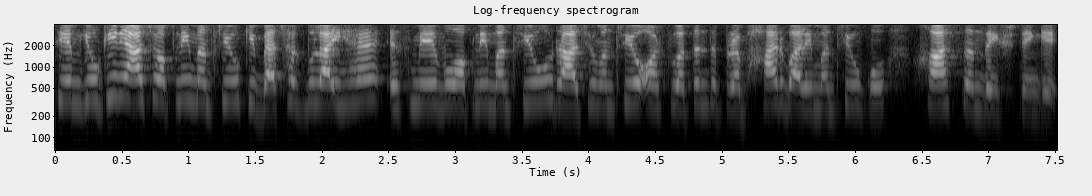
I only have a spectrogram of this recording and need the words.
सीएम योगी ने आज अपने मंत्रियों की बैठक बुलाई है। इसमें वो अपने मंत्रियों, राज्य मंत्रियों और स्वतंत्र प्रभार वाले मंत्रियों को खास संदेश देंगे।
